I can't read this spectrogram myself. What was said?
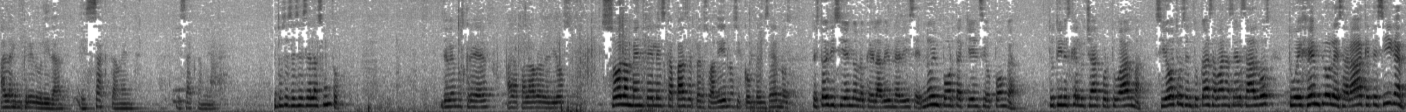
A la incredulidad. Exactamente. Exactamente. Entonces ese es el asunto. Debemos creer a la palabra de Dios. Solamente Él es capaz de persuadirnos y convencernos. Te estoy diciendo lo que la Biblia dice. No importa quién se oponga. Tú tienes que luchar por tu alma. Si otros en tu casa van a ser salvos, tu ejemplo les hará que te sigan.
